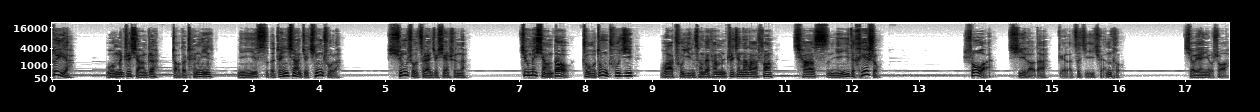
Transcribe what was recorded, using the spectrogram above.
对呀，我们只想着找到陈宁，林一死的真相就清楚了，凶手自然就现身了，就没想到主动出击，挖出隐藏在他们之间的那双。掐死林一的黑手。说完，气恼的给了自己一拳头。小燕又说：“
